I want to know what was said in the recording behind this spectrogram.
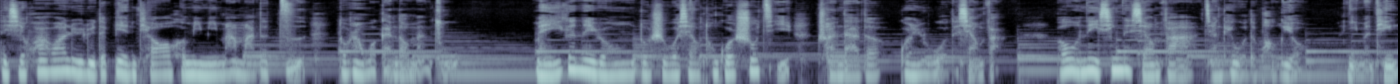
那些花花绿绿的便条和密密麻麻的字，都让我感到满足。每一个内容都是我想通过书籍传达的关于我的想法，把我内心的想法讲给我的朋友，你们听。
